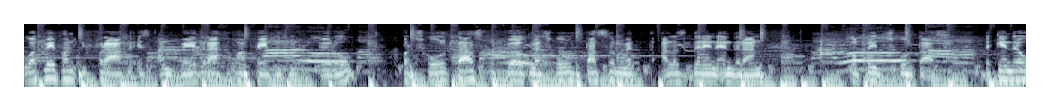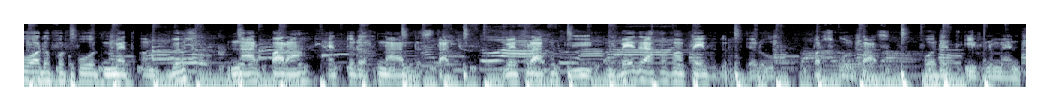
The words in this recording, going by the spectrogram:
Wat wij van u vragen is een bijdrage van 25 euro per schooltas gevuld met schooltassen met alles erin en eraan. Complete schooltas. De kinderen worden vervoerd met een bus naar Para en terug naar de stad. Wij vragen u een bijdrage van 25 euro per schooltas voor dit evenement.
